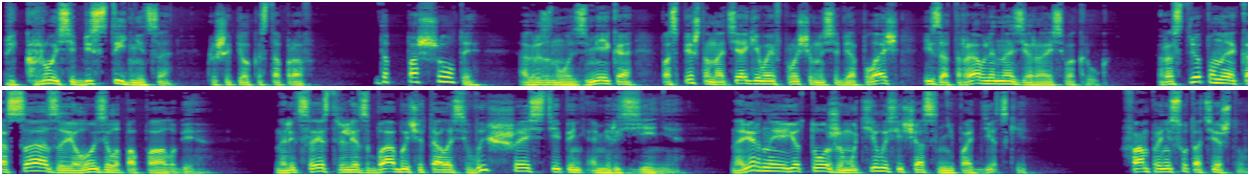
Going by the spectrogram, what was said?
«Прикройся, бесстыдница!» — прошипел Костоправ. «Да пошел ты!» — огрызнулась змейка, поспешно натягивая, впрочем, на себя плащ и затравленно озираясь вокруг. Растрепанная коса заелозила по палубе. На лице стрелец бабы читалась высшая степень омерзения. Наверное, ее тоже мутило сейчас не по-детски. «Фам принесут отешту»,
